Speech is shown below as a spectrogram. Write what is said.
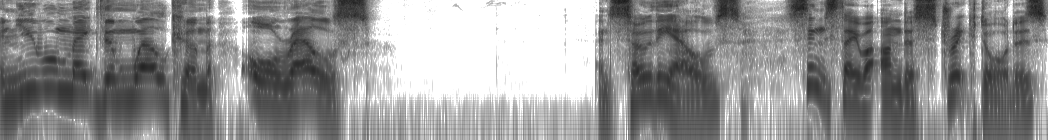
and you will make them welcome, or else. And so the elves, since they were under strict orders,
